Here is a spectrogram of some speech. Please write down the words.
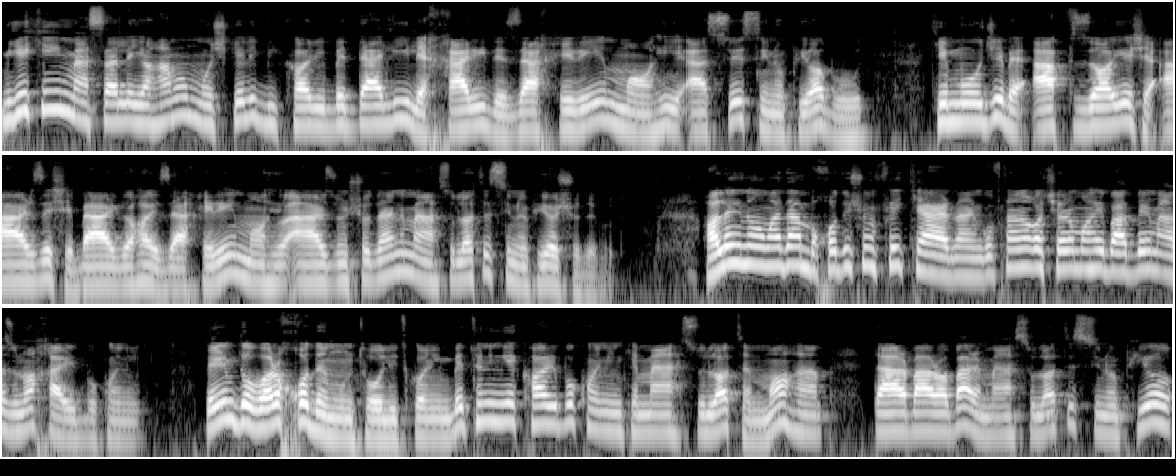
میگه که این مسئله یا همون مشکل بیکاری به دلیل خرید ذخیره ماهی از سوی سینوپیا بود که موجب افزایش ارزش برگه های ذخیره ماهی و ارزون شدن محصولات سینوپیا شده بود. حالا اینا اومدن به خودشون فکر کردن گفتن آقا چرا ماهی باید بریم از اونا خرید بکنیم؟ بریم دوباره خودمون تولید کنیم بتونیم یه کاری بکنیم که محصولات ما هم در برابر محصولات سینوپیو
